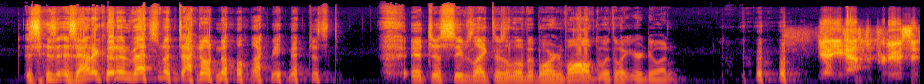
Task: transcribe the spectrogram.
is, is, is that a good investment? I don't know. I mean, it just, it just seems like there's a little bit more involved with what you're doing. yeah, you have to produce it.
